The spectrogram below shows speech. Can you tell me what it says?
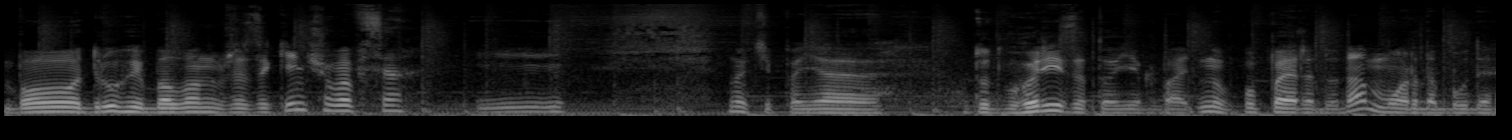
бо другий балон вже закінчувався. І, ну, типа, я тут вгорі зато єбать. Ну, попереду, да, морда буде.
